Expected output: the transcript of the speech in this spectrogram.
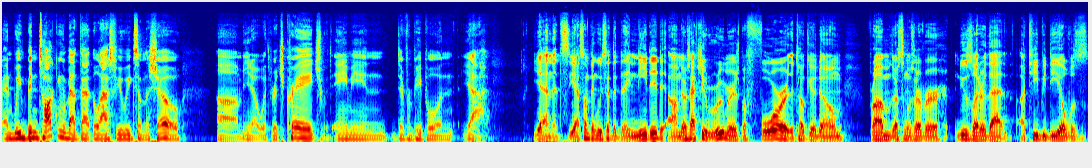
and we've been talking about that the last few weeks on the show. Um, you know, with Rich Craich, with Amy, and different people, and yeah, Yeah, and it's yeah something we said that they needed. Um, there was actually rumors before the Tokyo Dome from the Wrestling Observer newsletter that a TV deal was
